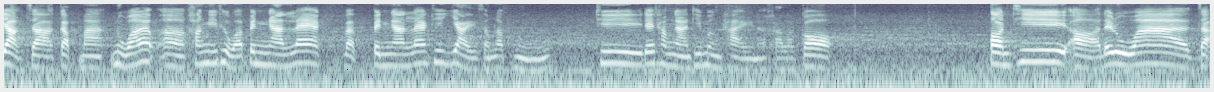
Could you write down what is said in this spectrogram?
อยากจะกลับมาหนูว่าครั้งนี้ถือว่าเป็นงานแรกแบบเป็นงานแรกที่ใหญ่สำหรับหนูที่ได้ทำงานที่เมืองไทยนะคะ แล้วก็ ตอนที่ได้รู้ว่าจะ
